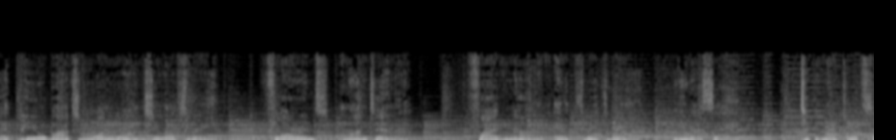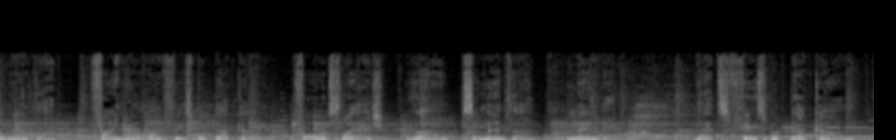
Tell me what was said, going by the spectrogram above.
at P.O. Box 1103, Florence, Montana 59833, USA. To connect with Samantha, find her on Facebook.com forward slash The Samantha Landy. That's Facebook.com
